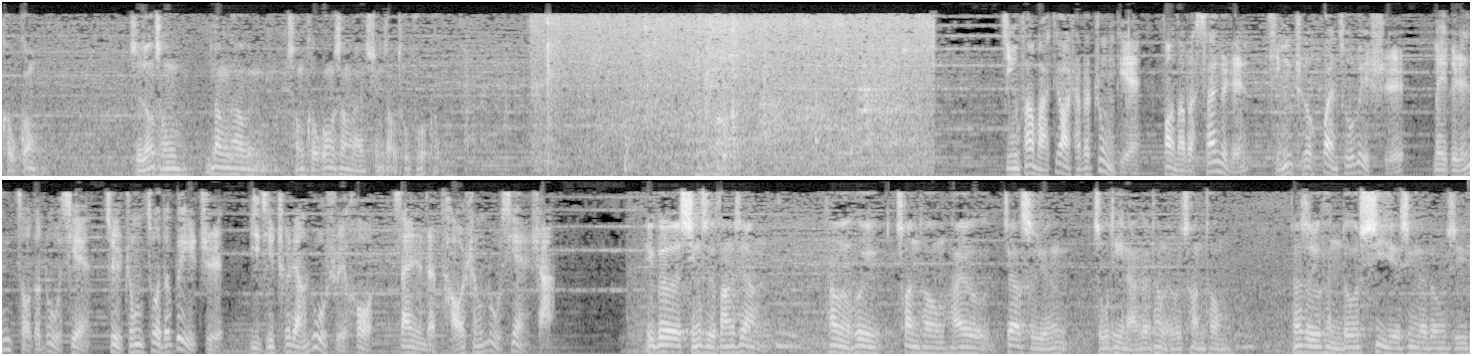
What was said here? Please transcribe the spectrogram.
口供。只能从让他们从口供上来寻找突破口。警方把调查的重点放到了三个人停车换座位时，每个人走的路线、最终坐的位置，以及车辆入水后三人的逃生路线上。一个行驶方向，他们会串通；还有驾驶员主体哪个，他们会串通。但是有很多细节性的东西。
